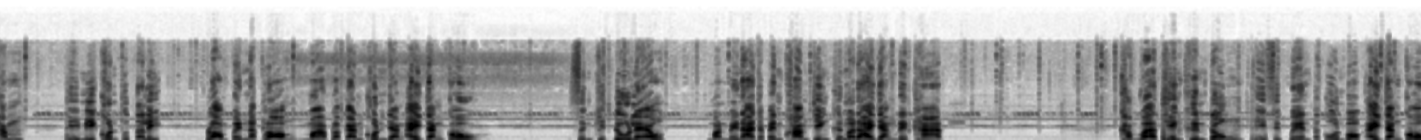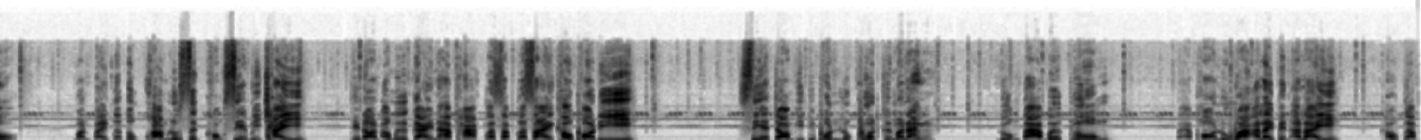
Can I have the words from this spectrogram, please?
ขำที่มีคนอุตริปลอมเป็นนักร้องมาประกันคนอย่างไอ้จังโก้ ซึ่งคิดดูแล้วมันไม่น่าจะเป็นความจริงขึ้นมาได้อย่างเด็ดขาดคำว่าเที่ยงคืนตรงที่สิบเวนตะโกนบอกไอ้จังโก้ มันไปกระตุกความรู้สึกของเสียวิชัย ที่นอนเอามือไก่หน้าผากกระสับกระส่ายเข้าพอดี เสียจอมอิทธิพลลุกพรวดขึ้นมานั่ง ดวงตาเบิกโพลง แต่พอรู้ว่าอะไรเป็นอะไร เขากลับ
